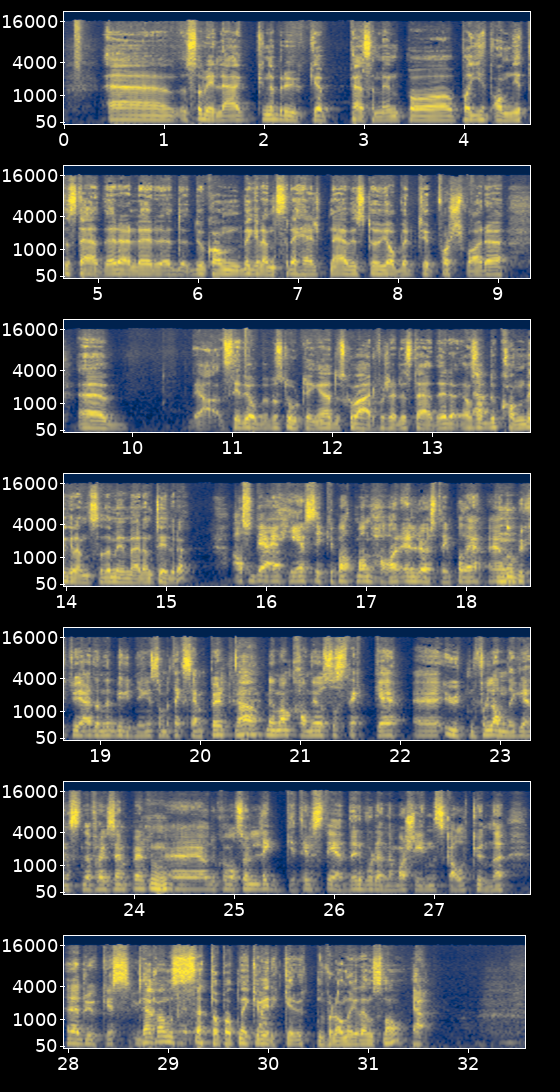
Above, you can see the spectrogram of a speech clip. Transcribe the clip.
uh, så vil jeg kunne bruke PC-en min på, på gitt angitte steder, eller du, du kan begrense det helt ned hvis du jobber typ Forsvaret. Uh, ja, Si du jobber på Stortinget, du skal være forskjellige steder. Altså, Ja. Du kan begrense det mye mer enn tidligere. Altså Det er jeg helt sikker på at man har en løsning på det. Mm. Nå brukte jo jeg denne bygningen som et eksempel. Ja. men man kan jo også strekke eh, utenfor landegrensene f.eks. Mm. Eh, du kan også legge til steder hvor denne maskinen skal kunne eh, brukes. Jeg kan sette opp at den ikke virker utenfor landegrensen òg. Ja.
